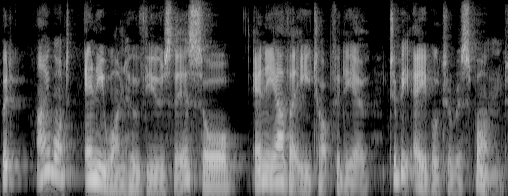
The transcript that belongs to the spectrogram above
But I want anyone who views this or any other ETOP video to be able to respond.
